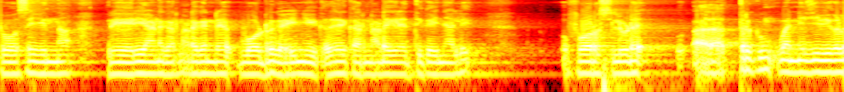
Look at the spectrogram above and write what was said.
ക്രോസ് ചെയ്യുന്ന ഒരു ഏരിയയാണ് കർണാടകന്റെ ബോർഡർ കഴിഞ്ഞ് അതായത് കർണാടകയിൽ എത്തിക്കഴിഞ്ഞാൽ ഫോറസ്റ്റിലൂടെ അത്രക്കും വന്യജീവികൾ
